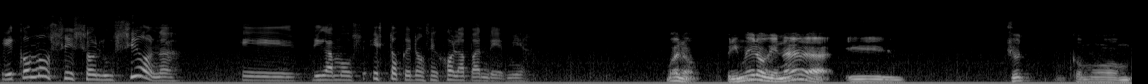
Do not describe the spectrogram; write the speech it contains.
Eh, ¿Cómo se soluciona, eh, digamos, esto que nos dejó la pandemia? Bueno, primero que nada, yo como,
